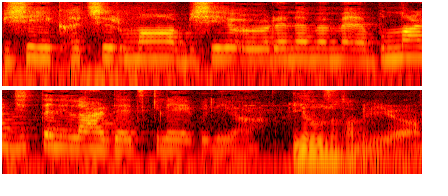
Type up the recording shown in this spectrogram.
bir şeyi kaçırma, bir şeyi öğrenememe bunlar cidden ileride etkileyebiliyor. Yıl uzatabiliyor.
